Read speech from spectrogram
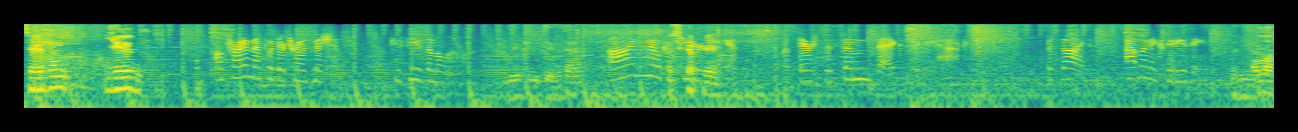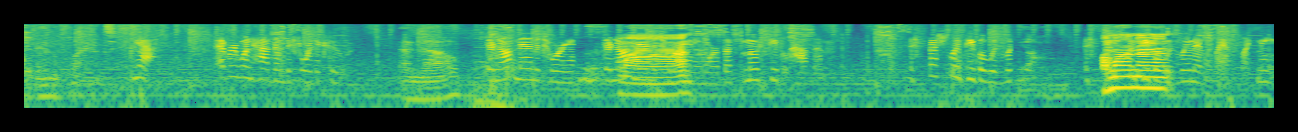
telefon yere düştü. I'll try to mess with their transmissions, confuse them a little. You can do that? I'm no computer genius, but their system begs to be hacked. Besides, Atma makes it easy. The Allah. implant. Yeah, everyone had them before the coup. And now? They're not mandatory. They're not mandatory anymore, but most people have them. Especially people with especially Aman, people uh, with limb implants like me.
